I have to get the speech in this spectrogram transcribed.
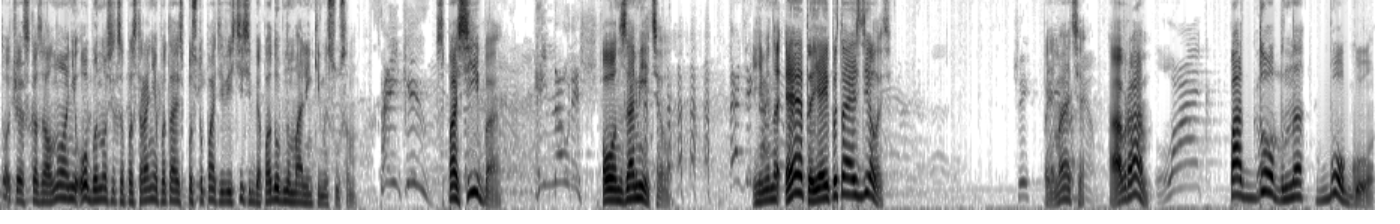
Тот человек сказал, ну они оба носятся по стране, пытаясь поступать и вести себя подобно маленьким Иисусам. Спасибо! Он заметил. Именно это я и пытаюсь сделать. Понимаете? Авраам, подобно Богу,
